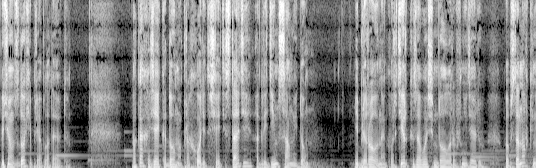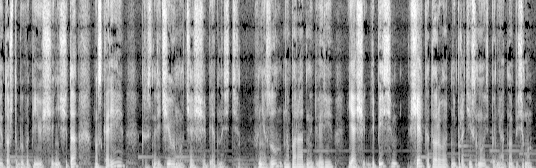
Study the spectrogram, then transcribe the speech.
причем вздохи преобладают. Пока хозяйка дома проходит все эти стадии, оглядим самый дом. Меблированная квартирка за 8 долларов в неделю, в обстановке не то чтобы вопиющая нищета, но скорее красноречиво молчащая бедность. Внизу, на парадной двери, ящик для писем, в щель которого не протиснулось бы ни одно письмо,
